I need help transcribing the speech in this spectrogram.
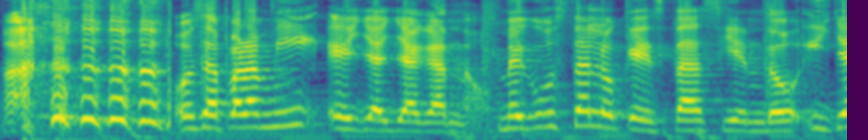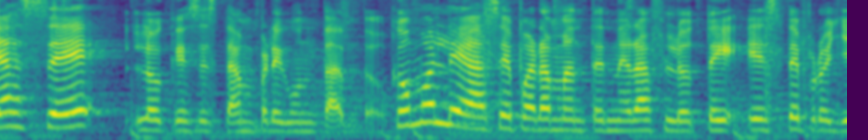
o sea, para mí ella ya ganó. Me gusta lo que está haciendo y ya sé lo que se están preguntando. ¿Cómo le hace para mantener a flote este proyecto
